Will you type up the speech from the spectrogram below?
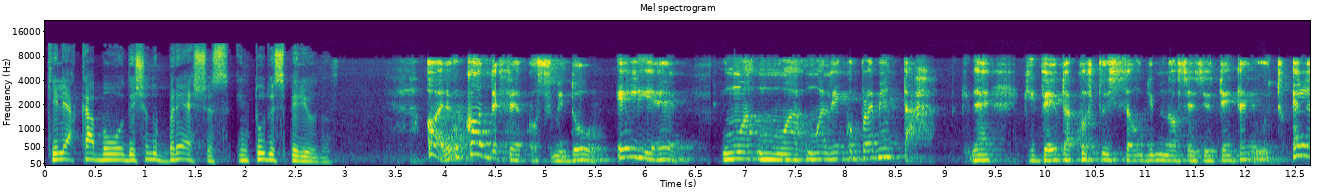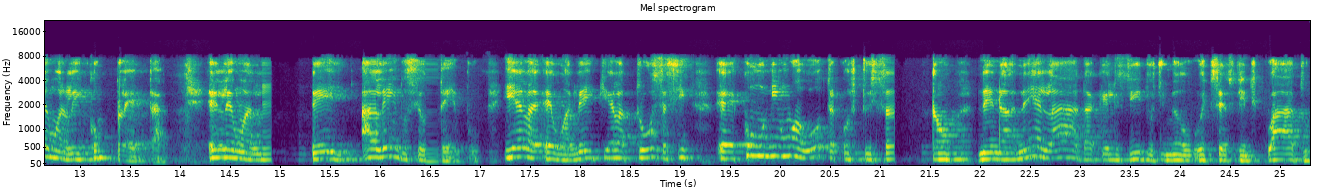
que ele acabou deixando brechas em todo esse período? Olha, o Código de Defesa do Consumidor, ele é uma, uma, uma lei complementar. Né, que veio da Constituição de 1988. Ela é uma lei completa, ela é uma lei além do seu tempo. E ela é uma lei que ela trouxe, assim, é, como nenhuma outra Constituição nem, na, nem é lá daqueles idos de 1824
